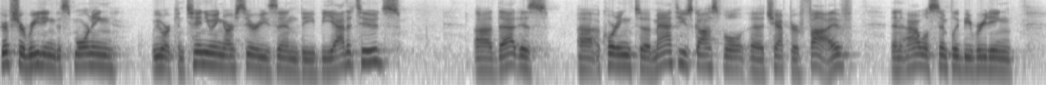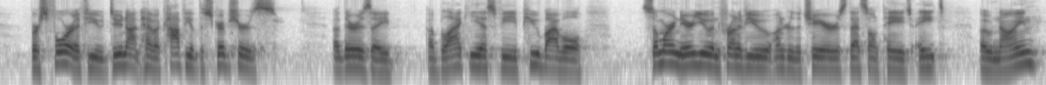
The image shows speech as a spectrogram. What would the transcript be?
scripture reading this morning, we were continuing our series in the Beatitudes. Uh, that is uh, according to Matthew's Gospel, uh, chapter 5. And I will simply be reading verse 4. If you do not have a copy of the scriptures, uh, there is a, a black ESV Pew Bible somewhere near you, in front of you, under the chairs. That's on page 809.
